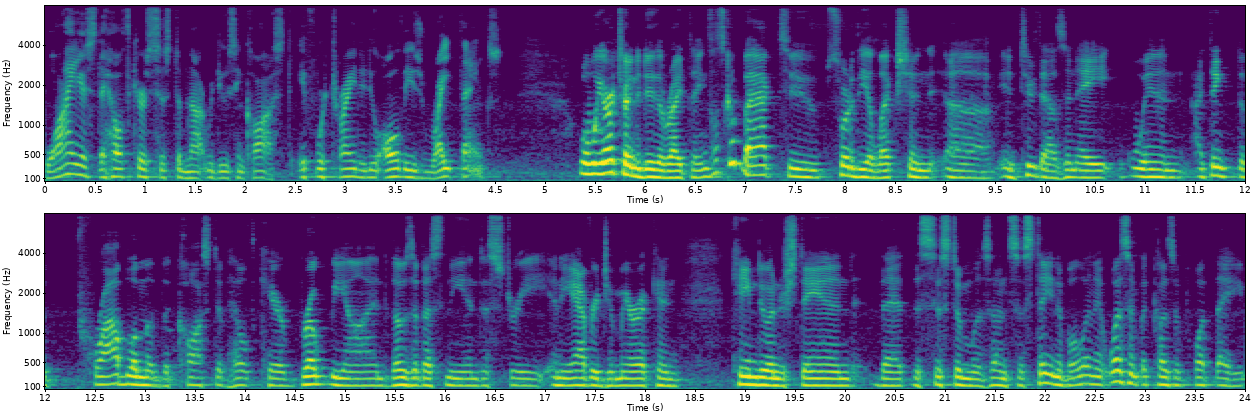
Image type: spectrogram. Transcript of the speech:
why is the healthcare system not reducing cost if we're trying to do all these right things? Well, we are trying to do the right things. Let's go back to sort of the election uh, in 2008 when I think the problem of the cost of healthcare broke beyond those of us in the industry and the average American came to understand that the system was unsustainable and it wasn't because of what they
